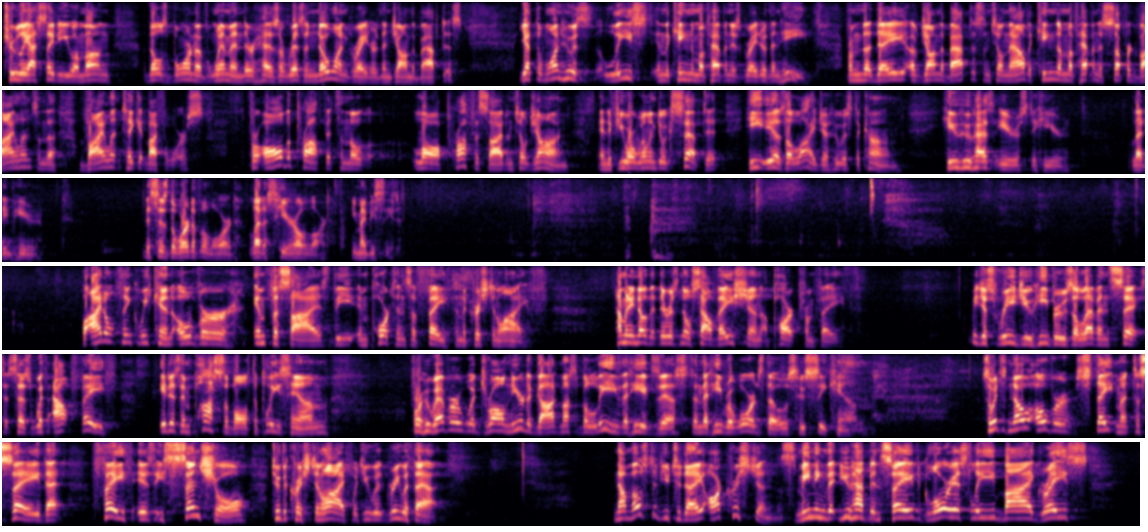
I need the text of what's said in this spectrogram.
Truly I say to you, among those born of women, there has arisen no one greater than John the Baptist. Yet the one who is least in the kingdom of heaven is greater than he. From the day of John the Baptist until now, the kingdom of heaven has suffered violence, and the violent take it by force. For all the prophets and the law prophesied until John. And if you are willing to accept it, he is Elijah who is to come. He who has ears to hear, let him hear. This is the word of the Lord. Let us hear, O Lord. You may be seated. Well, I don't think we can overemphasize the importance of faith in the Christian life. How many know that there is no salvation apart from faith? Let me just read you Hebrews 11 6. It says, Without faith, it is impossible to please him. For whoever would draw near to God must believe that he exists and that he rewards those who seek him. So it's no overstatement to say that faith is essential to the Christian life. Would you agree with that? Now, most of you today are Christians, meaning that you have been saved gloriously by grace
